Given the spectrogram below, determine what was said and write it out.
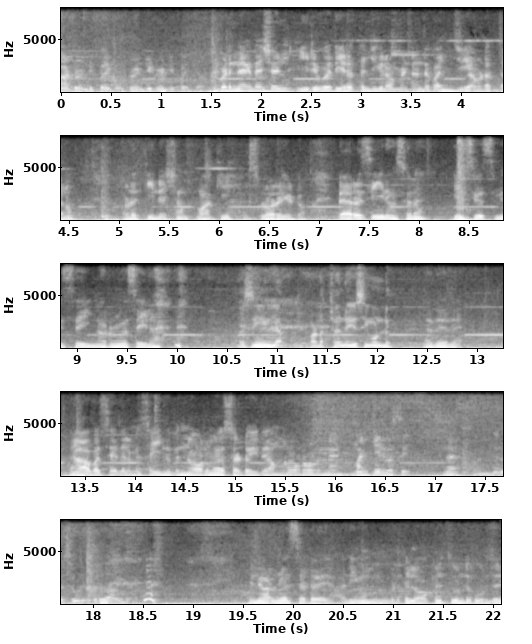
ഇവിടുന്ന് നിന്ന് ഏകദേശം ഇരുപത് ഇരുപത്തഞ്ച് കിലോമീറ്റർ ഉണ്ട് പഞ്ചി അവിടെ എത്തണം. അവിടെ എത്തിയതിന് ശേഷം ബാക്കി എക്സ്പ്ലോർ ചെയ്യട്ടോ. വേറെ സീനും സാറേ എ സി ബസ് മിസ്സായി നോർമൽ ബസ്സായില്ല സീനില്ല പടച്ചോന്റെ എ സി കൊണ്ട്. അതെ അതെ. ആ ബസ് ഏതായാലും മിസ്സായി ഇപ്പം നോർമൽ ബസ് കേട്ടോ ഇത്. നമ്മളവിടെ ഉടനെ മഞ്ചേരി ബസ് മഞ്ചേരി ബസ് കൂടി നോർമൽ റിസോർട്ട്. കേട്ടോ അധികം ഇവിടുത്തെ ലോക്കൽസും ഉണ്ട്. കൂടുതൽ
